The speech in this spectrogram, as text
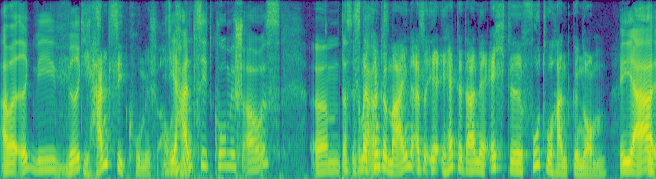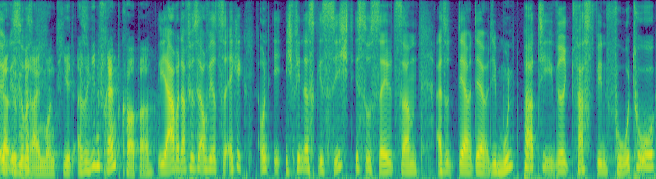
Aber irgendwie wirkt. Die Hand sieht komisch aus. Die ne? Hand sieht komisch aus. Ähm, das also man könnte meinen, also er, er, hätte da eine echte Fotohand genommen. Ja, und irgendwie, irgendwie reinmontiert. Also wie ein Fremdkörper. Ja, aber dafür ist er auch wieder zu eckig. Und ich, ich finde, das Gesicht ist so seltsam. Also der, der, die Mundpartie wirkt fast wie ein Foto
